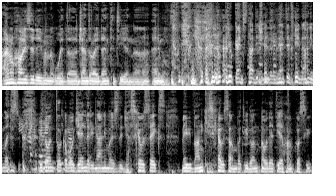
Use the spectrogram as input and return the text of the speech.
I don't know how is it even with uh, gender identity in uh, animals. you, you can study gender identity in animals. We don't talk about gender in animals. They just have sex. Maybe monkeys have some, but we don't know that yet Uh-huh. because we,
